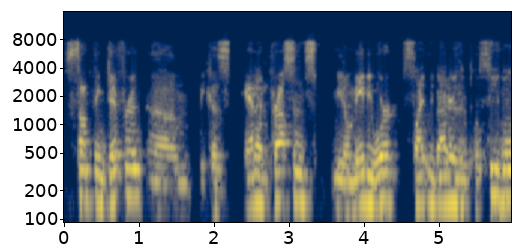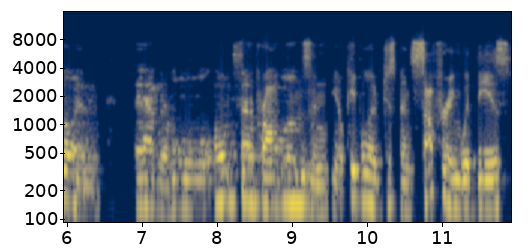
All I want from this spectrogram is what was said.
something different um, because antidepressants you know maybe work slightly better than placebo and they have their whole own set of problems, and you know people have just been suffering with these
